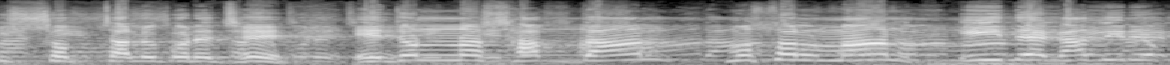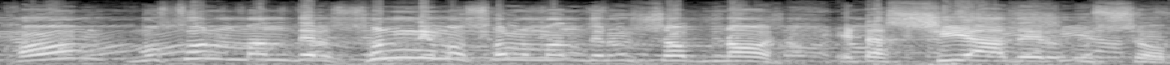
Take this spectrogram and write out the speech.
উৎসব চালু করেছে। এজন্য সাবধান, মুসলমান, ঈদে গাদিরে খম মুসলমানদের সুন্নি মুসলমানদের উৎসব নয়, এটা শিয়াদের উৎসব।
